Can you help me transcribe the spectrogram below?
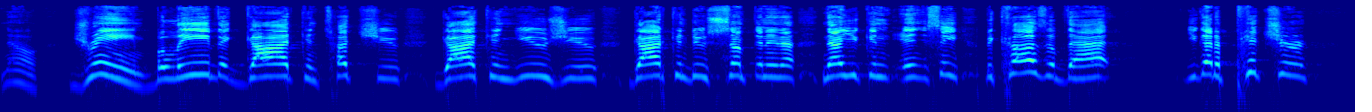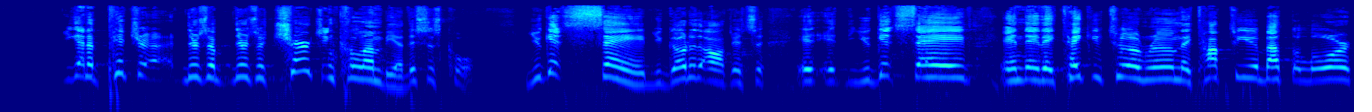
No. Dream. Believe that God can touch you. God can use you. God can do something. And now you can, and see, because of that, you got to picture, you got to picture, there's a, there's a church in Colombia. This is cool. You get saved, you go to the altar, it's, it, it, you get saved, and they, they take you to a room, they talk to you about the Lord,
